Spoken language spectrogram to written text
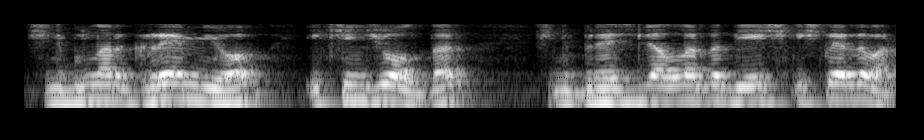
Şimdi bunlar Gremio ikinci oldular. Şimdi Brezilyalılarda değişik işleri de var.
